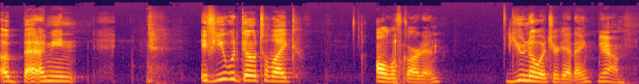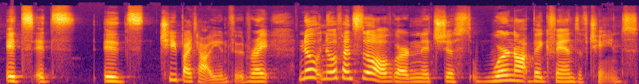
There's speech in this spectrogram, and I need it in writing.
a bet. I mean, if you would go to like Olive Garden, you know what you're getting. Yeah. It's it's it's cheap Italian food, right? No no offense to Olive Garden. It's just we're not big fans of chains.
